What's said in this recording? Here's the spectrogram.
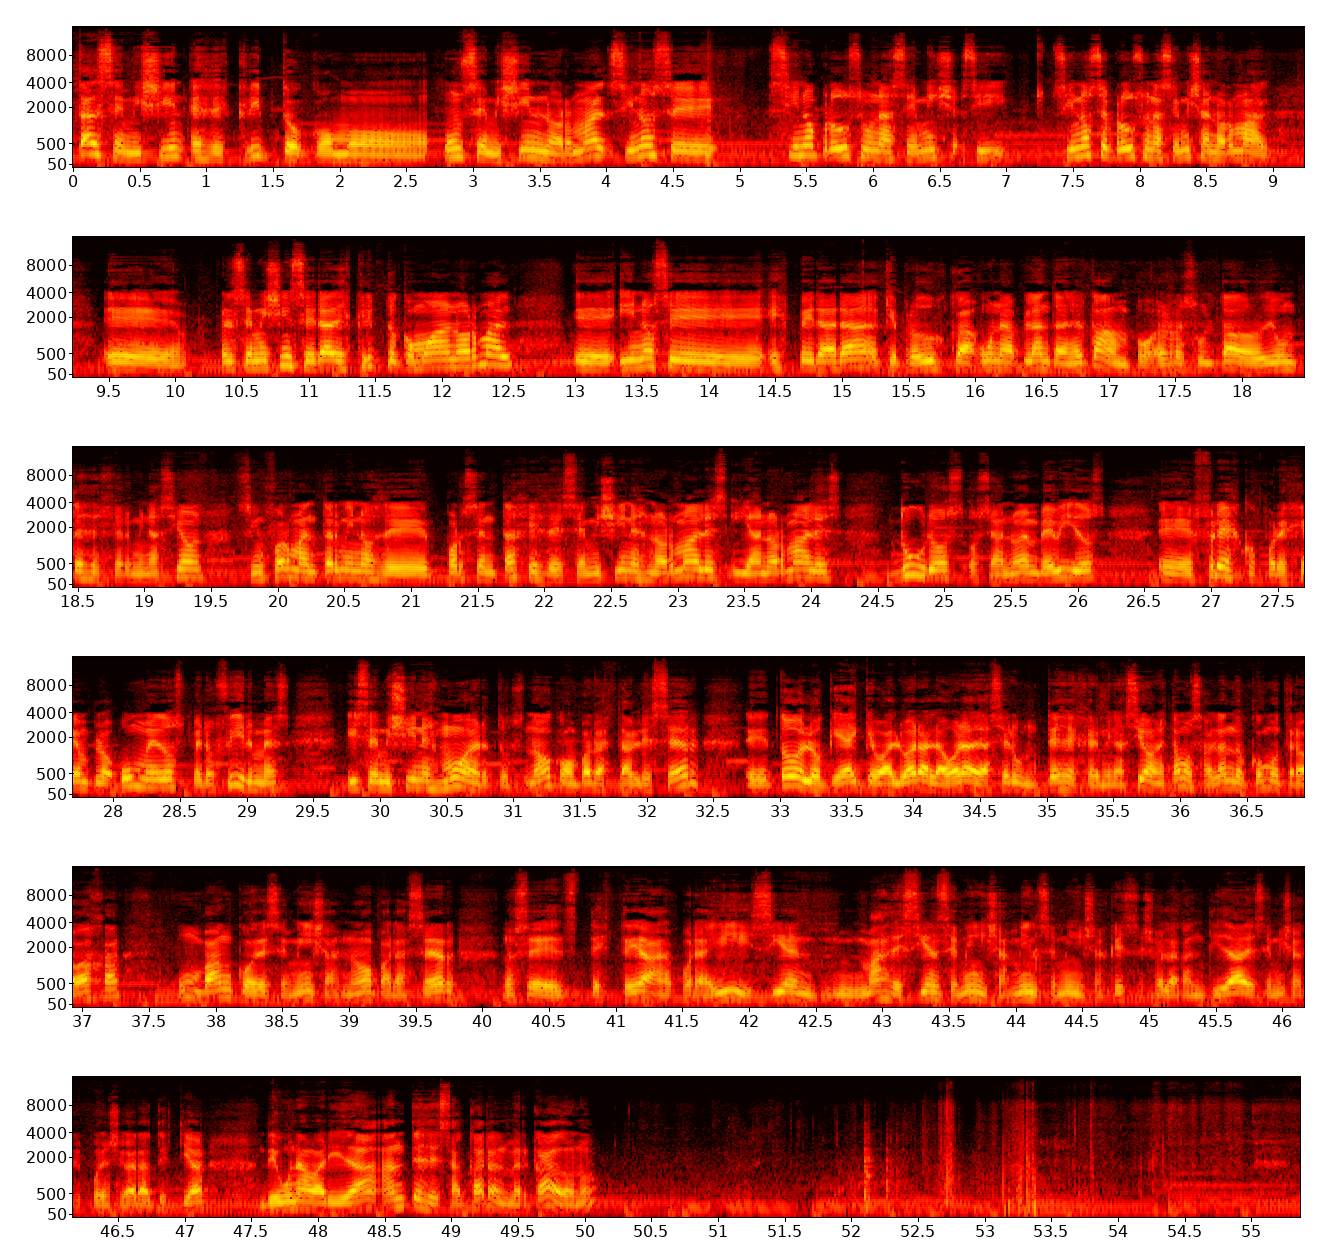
Tal semillín es descrito como un semillín normal si no se, si no produce una semilla, si, si no se produce una semilla normal. Eh, el semillín será descrito como anormal eh, y no se esperará que produzca una planta en el campo. El resultado de un test de germinación se informa en términos de porcentajes de semillines normales y anormales, duros, o sea, no embebidos, eh, frescos, por ejemplo, húmedos pero firmes, y semillines muertos, ¿no? Como para establecer eh, todo lo que hay que evaluar a la hora de hacer un test de germinación. Estamos hablando cómo trabaja un banco de semillas, ¿no? Para hacer, no sé, testea por ahí 100, más de 100 semillas, 1000 semillas, qué sé yo, la cantidad de semillas que pueden llegar a testear de una variedad antes de sacar al mercado, ¿no?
